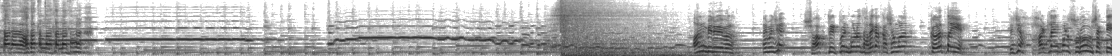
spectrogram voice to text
सांग अनबिलिव्हेबल म्हणजे शॉक ट्रीटमेंट म्हणून झालं का? कशामुळे? कळत नाहीये. त्याची हार्टलाईन पण सुरू होऊ शकते.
